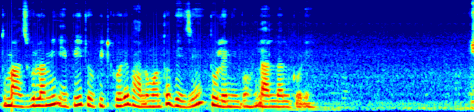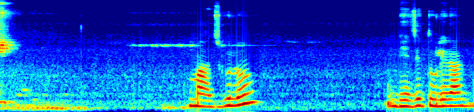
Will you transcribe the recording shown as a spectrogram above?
তো মাছগুলো আমি এপিট ওপিট করে ভালো মতো ভেজে তুলে নিব লাল লাল করে। মাছগুলো ভেজে তুলে রাখব,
